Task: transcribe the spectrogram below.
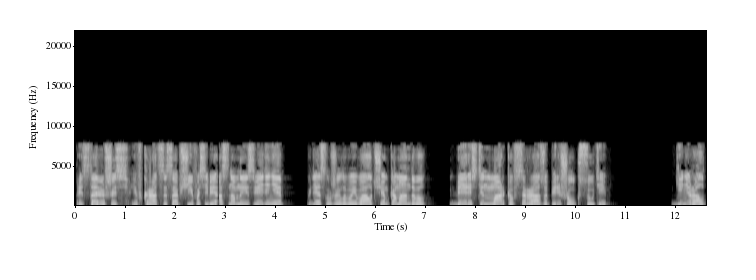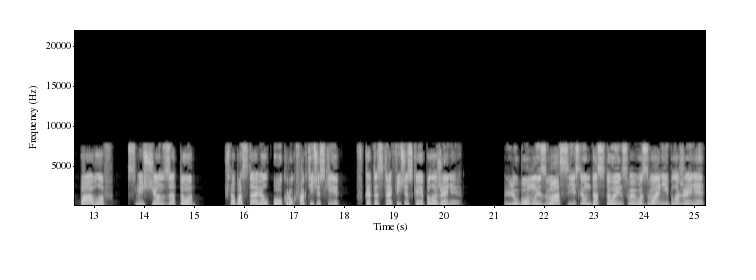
Представившись и вкратце сообщив о себе основные сведения, где служил и воевал, чем командовал, Берестин Марков сразу перешел к сути. Генерал Павлов смещен за то, что поставил округ фактически в катастрофическое положение. Любому из вас, если он достоин своего звания и положения,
